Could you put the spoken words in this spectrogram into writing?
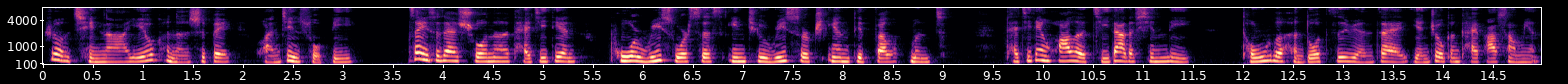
热情啊，也有可能是被环境所逼。这也是在说呢，台积电 pour resources into research and development。台积电花了极大的心力，投入了很多资源在研究跟开发上面。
